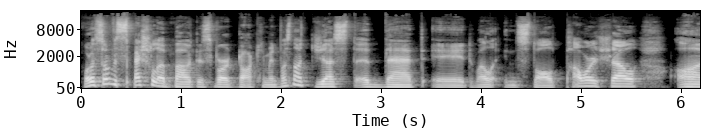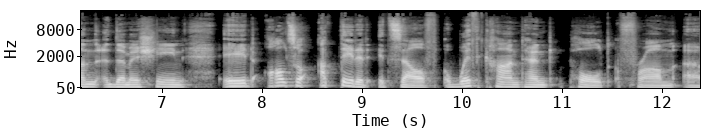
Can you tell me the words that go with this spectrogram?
What was sort of special about this Word document was not just that it, well, installed PowerShell on the machine. It also updated itself with content pulled from a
